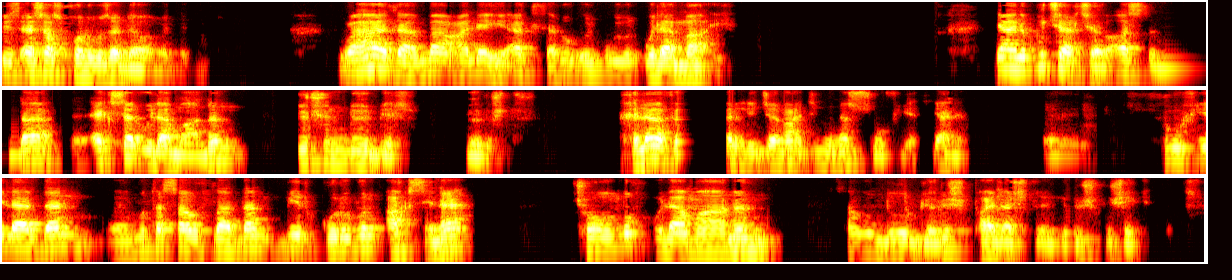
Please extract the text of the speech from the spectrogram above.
Biz esas konumuza devam edelim. Ve hâzâ mâ aleyhi ekseru ulemâi. Yani bu çerçeve aslında ekser ulemanın düşündüğü bir görüştür. Hilafen li cemaatin mines sufiyet. Yani e, sufilerden, e, mutasavvıflardan bir grubun aksine çoğunluk ulemanın savunduğu görüş, paylaştığı görüş bu şekildedir.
